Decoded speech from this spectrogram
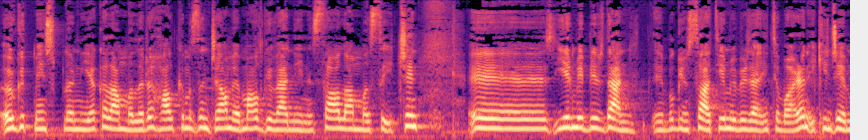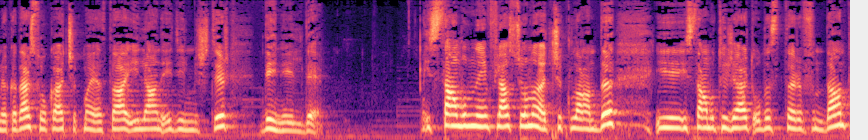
örgüt mensuplarının yakalanmaları halkımızın can ve mal güvenliğinin sağlanması için 21'den e, bugün saat 21'den itibaren ikinci emre kadar sokağa çıkma yasağı ilan edilmiştir denildi. İstanbul'un enflasyonu açıklandı. Ee, İstanbul Ticaret Odası tarafından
